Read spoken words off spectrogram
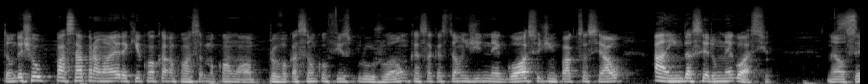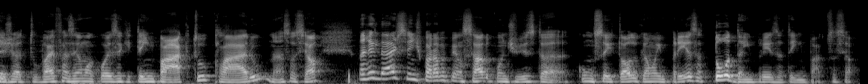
Então deixa eu passar para a Mayra aqui com a, com, com a provocação que eu fiz para o João, que é essa questão de negócio de impacto social ainda ser um negócio. Né? Ou Sim. seja, tu vai fazer uma coisa que tem impacto, claro, né, social. Na realidade, se a gente parar para pensar do ponto de vista conceitual do que é uma empresa, toda empresa tem impacto social.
